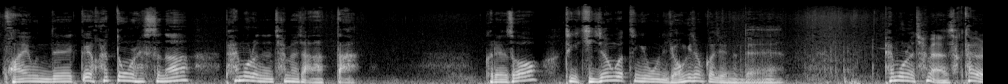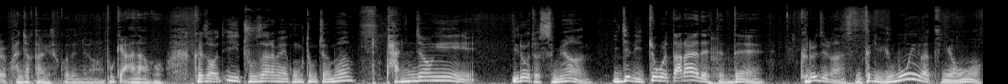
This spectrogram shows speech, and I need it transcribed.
과해군대에 꽤 활동을 했으나 팔모로는 참여하지 않았다. 그래서 특히 기자원 같은 경우는 영의전까지 했는데 패모는 참여 안 삭탈 관작당했었거든요. 복귀 안 하고. 그래서 이 두 사람의 공통점은 반정이 이루어졌으면 이제는 이쪽을 따라야 될 텐데 그러지는 않습니다. 특히 유몽인 같은 경우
